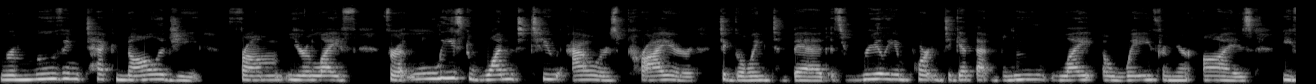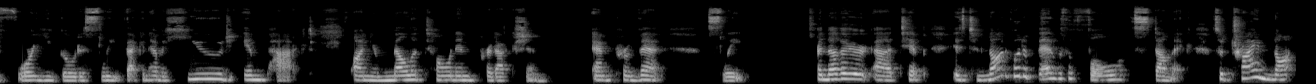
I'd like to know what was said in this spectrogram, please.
Removing technology from your life for at least one to two hours prior to going to bed. It's really important to get that blue light away from your eyes before you go to sleep. That can have a huge impact on your melatonin production and prevent sleep. Another uh, tip is to not go to bed with a full stomach. So try not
